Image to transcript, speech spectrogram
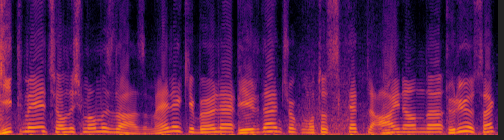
gitmeye çalışmamız lazım. Hele ki böyle birden çok motosikletle aynı anda sürüyorsak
